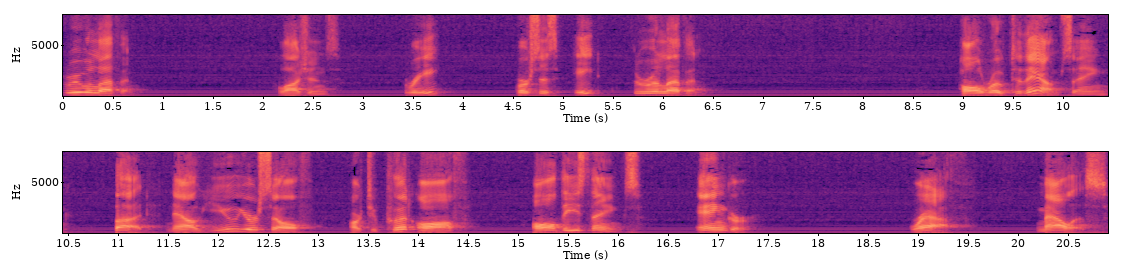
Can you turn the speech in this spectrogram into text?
through 11. Colossians 3, verses 8 through 11. Paul wrote to them, saying, But now you yourself are to put off all these things anger, wrath, malice,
